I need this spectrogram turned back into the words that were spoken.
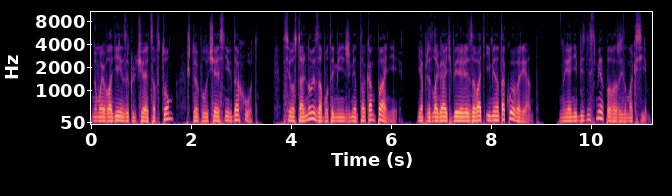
но мое владение заключается в том, что я получаю с них доход. Все остальное – забота менеджмента компании. Я предлагаю тебе реализовать именно такой вариант. Но я не бизнесмен, возразил Максим.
